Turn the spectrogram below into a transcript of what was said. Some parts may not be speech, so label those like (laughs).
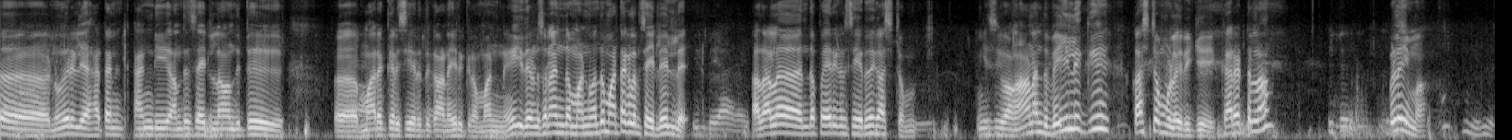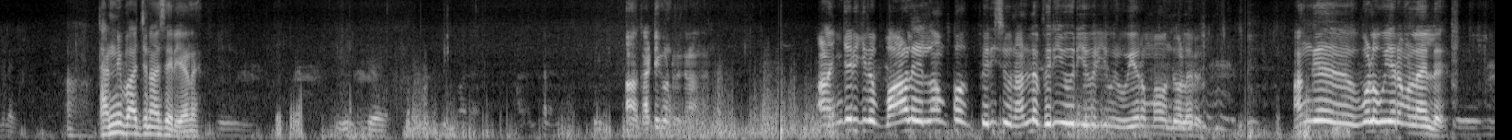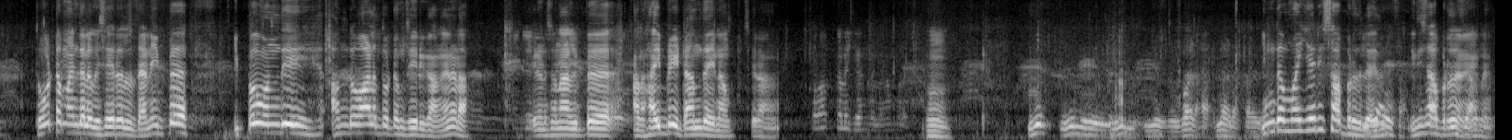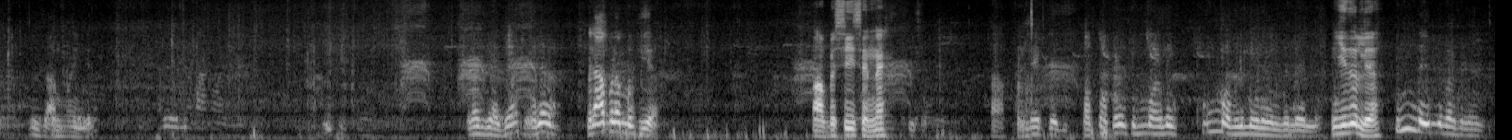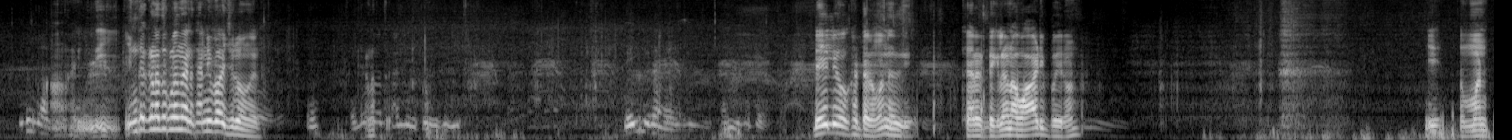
நுவரெலியா ஹட்டன் காண்டி அந்த சைட்லாம் வந்துட்டு அஹ், மரக்கறி செய்யறதுக்கான இருக்கிற மண் இது என்ன சொன்னா இந்த மண் வந்து மட்டக்களப்பு சைடில் இல்லை. அதால இந்த பயிர்கள் செய்யறது கஷ்டம். இங்கே செய்வாங்க. ஆனா இந்த வெயிலுக்கு கஷ்டம் உள்ள இருக்கு. கரெக்டெல்லாம் விளையுமா? தண்ணி பாய்ச்சினா சரி ஏன்னா ஆ கட்டி கொண்டிருக்கிறாங்க ஆனால் இங்கே இருக்கிற வாழை எல்லாம் இப்போ பெருசு நல்ல பெரிய பெரிய பெரிய ஒரு உயரமாக வந்து வளருது. அங்கே இவ்வளோ உயரமெல்லாம் இல்லை. தோட்டம் அந்த அளவுக்கு செய்கிறது தானே. இப்போ இப்போ வந்து அந்த வாழை தோட்டம் செய்யிருக்காங்க. என்னடா? என்ன சொன்னால் இப்போ அந்த ஹைபிரிட் அந்த இனம் செய்கிறாங்க ம். இந்த மையரி சாப்பிட்றதுல இது? இது சாப்பிட்றது என்ன? விழாப்பழம் முக்கியம் அப்போ சீசன் இது இல்லையா இந்த கிணத்துக்குள்ள தானே தண்ணி பாய்ச்சிருவாங்க டெய்லி கட்டணுமா அது கரெக்டுக்குலாம் நான் வாடி போயிடும் ஏ மண்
